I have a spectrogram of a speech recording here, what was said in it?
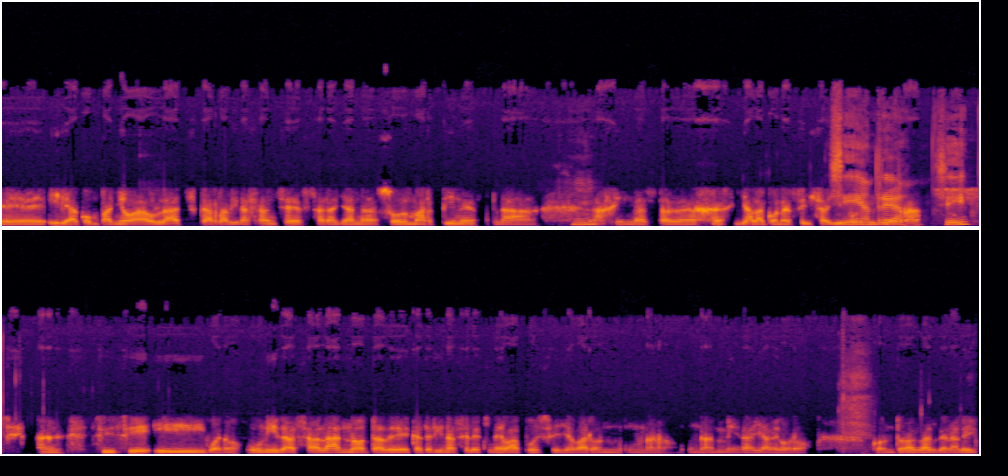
Eh, y le acompañó a Olach, Carla Vila Sánchez, Sarayana, Sol Martínez, la, mm. la gimnasta, ya la conocéis allí sí, por Andrea, tierra. Sí. Sí, sí, y bueno, unidas a la nota de Caterina Selezneva, pues se llevaron una, una medalla de oro con todas las de la ley.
